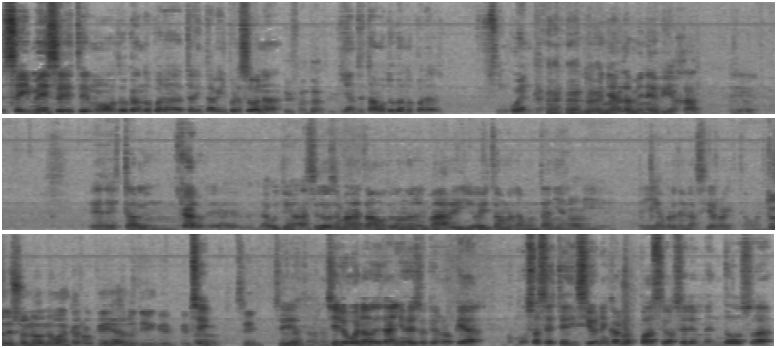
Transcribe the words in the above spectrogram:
seis meses estemos tocando para 30.000 personas Es fantástico. y antes estábamos tocando para 50. Lo genial también es viajar. eh, de estar de un. Claro. eh, la última, hace dos semanas estábamos tocando en el mar y hoy estamos en la montaña Claro. y, y aparte en la sierra que está bueno. ¿Todo eso lo, lo banca Roquea o lo tienen que, que Sí. pagar? ¿Sí? Sí, hasta ahora. Sí, lo bueno del año es eso, que Roquea, como se hace esta edición en Carlos Paz, se va a hacer en Mendoza,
